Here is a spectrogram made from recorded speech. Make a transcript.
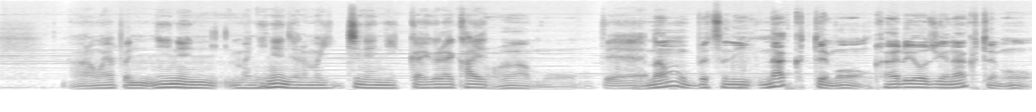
あのもうやっぱ2年、まあ、2年じゃないもう1年に1回ぐらい帰ってう何も別になくても帰る用事がなくても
